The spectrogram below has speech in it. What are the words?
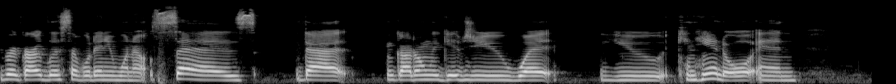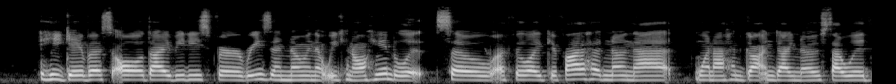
regardless of what anyone else says, that God only gives you what you can handle and he gave us all diabetes for a reason, knowing that we can all handle it. So I feel like if I had known that when I had gotten diagnosed, I would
